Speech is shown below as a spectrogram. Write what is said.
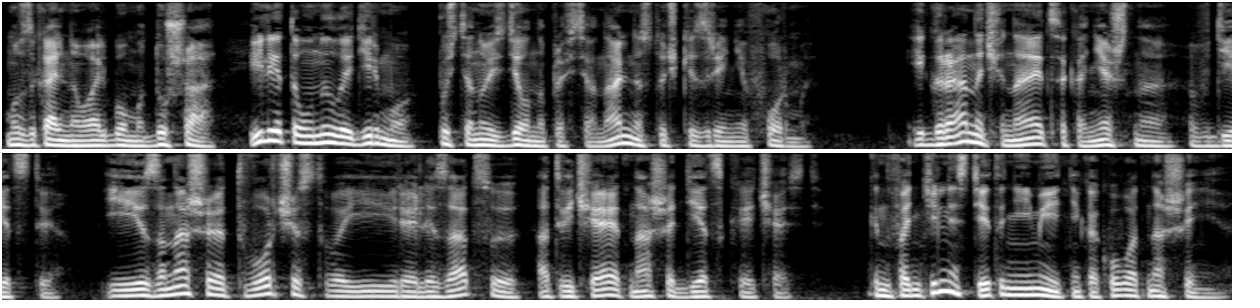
музыкального альбома душа, или это унылое дерьмо, пусть оно и сделано профессионально с точки зрения формы. Игра начинается, конечно, в детстве. И за наше творчество и реализацию отвечает наша детская часть. К инфантильности это не имеет никакого отношения.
